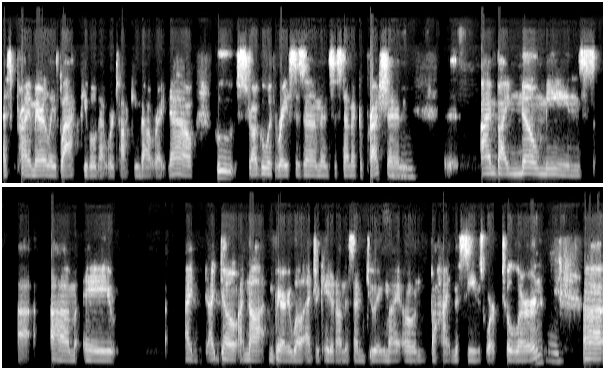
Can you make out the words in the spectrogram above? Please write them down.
as primarily black people that we're talking about right now who struggle with racism and systemic oppression mm-hmm. i'm by no means uh, um, a I, I don't i'm not very well educated on this i'm doing my own behind the scenes work to learn mm-hmm. uh,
